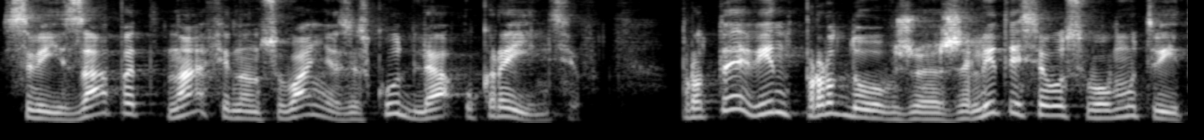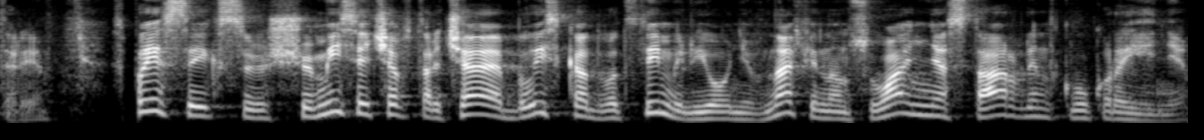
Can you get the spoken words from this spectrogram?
свій запит на фінансування зв'язку для українців. Проте він продовжує жалітися у своєму твіттері. SpaceX щомісяця втрачає близько 20 мільйонів на фінансування Starlink в Україні.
